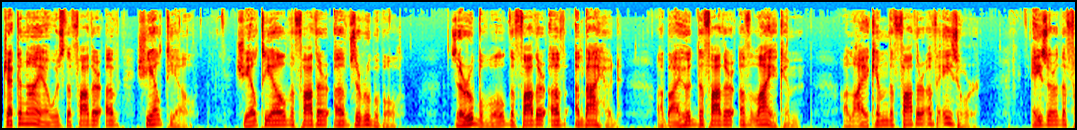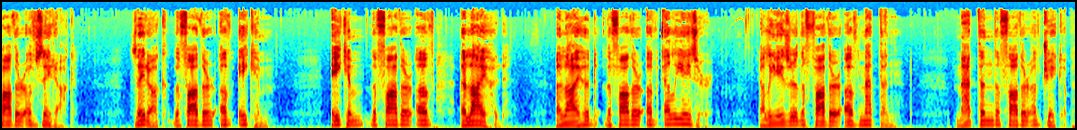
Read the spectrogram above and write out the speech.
Jeconiah was the father of Shealtiel, Shealtiel the father of Zerubbabel, Zerubbabel the father of Abihud, Abihud the father of Eliakim, Eliakim the father of Azor, Azor the father of Zadok, Zadok the father of Akim, Akim the father of Elihud, Elihud the father of Eleazar, Eleazar the father of Matthan, Matthan the father of Jacob,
